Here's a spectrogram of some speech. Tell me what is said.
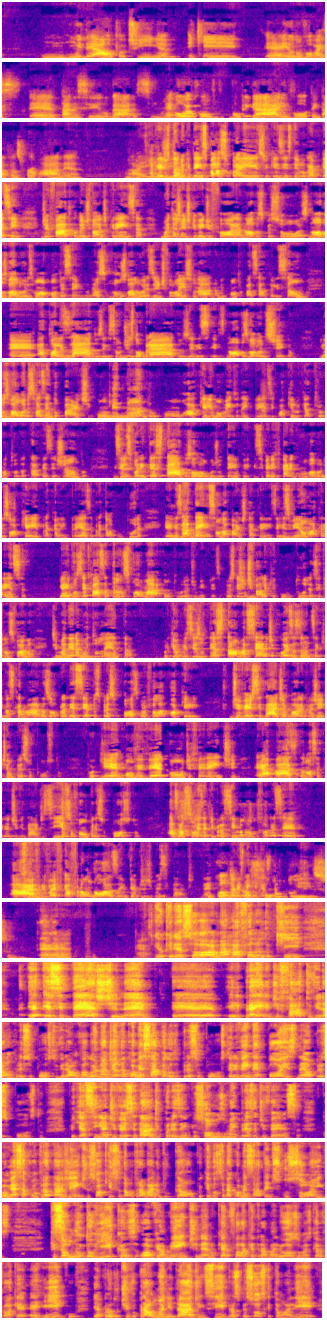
um, um, ideal que eu tinha e que é, eu não vou mais estar é, tá nesse lugar, assim, né? Ou eu vou, vou brigar e vou tentar transformar, né? Aí... Acreditando que tem espaço para isso, que existem lugares. Porque, assim, de fato, quando a gente fala de crença, muita gente que vem de fora, novas pessoas, novos valores vão acontecendo. Né? Os, os valores, a gente falou isso na, no encontro passado, eles são é, atualizados, eles são desdobrados, eles, eles novos valores chegam. e os valores fazendo parte, combinando com aquele momento da empresa e com aquilo que a turma toda está desejando, e se eles forem testados ao longo do tempo e se verificarem como valores ok para aquela empresa, para aquela cultura, eles adensam na parte da crença, eles viram uma crença. E aí você passa a transformar a cultura de uma empresa. Por isso que a gente fala que cultura se transforma de maneira muito lenta. Porque eu preciso testar uma série de coisas antes aqui nas camadas, para descer para os pressupostos, para falar, ok, diversidade agora para a gente é um pressuposto. Porque uhum. conviver com o diferente é a base da nossa criatividade. Se isso for um pressuposto, as ações aqui para cima vão florescer. A árvore Sim. vai ficar frondosa em termos de diversidade. Né? O quanto é Mas profundo isso. É. Né? É. Eu queria só amarrar falando que é, esse teste, né, é, ele para ele de fato virar um pressuposto, virar um valor, não adianta começar pelo pressuposto, ele vem depois, né, o pressuposto. Porque assim, a diversidade, por exemplo, somos uma empresa diversa, começa a contratar gente, só que isso dá um trabalho do cão, porque você vai começar a ter discussões que são muito ricas, obviamente, né? Não quero falar que é trabalhoso, mas quero falar que é, é rico e é produtivo para a humanidade em si, para as pessoas que estão ali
